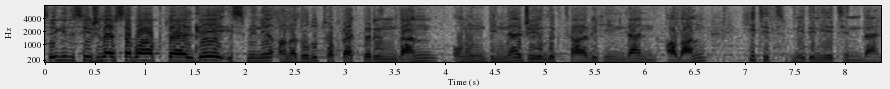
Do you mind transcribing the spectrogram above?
Sevgili seyirciler Sabah Aktüel'de ismini Anadolu topraklarından, onun binlerce yıllık tarihinden alan Hitit medeniyetinden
